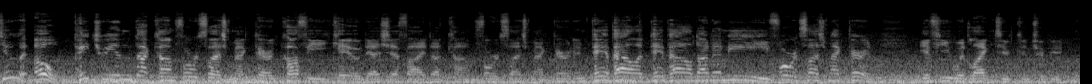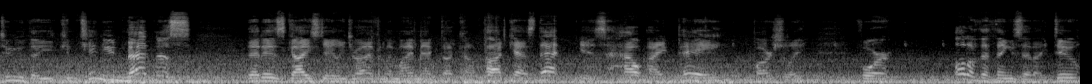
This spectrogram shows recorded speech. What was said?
do it. Oh, patreon.com forward slash MacParrot, coffee, ko-fi.com forward slash MacParrot, and PayPal at paypal.me forward slash MacParrot if you would like to contribute to the continued madness that is Guys Daily Drive and the MyMac.com podcast. That is how I pay, partially, for all of the things that I do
